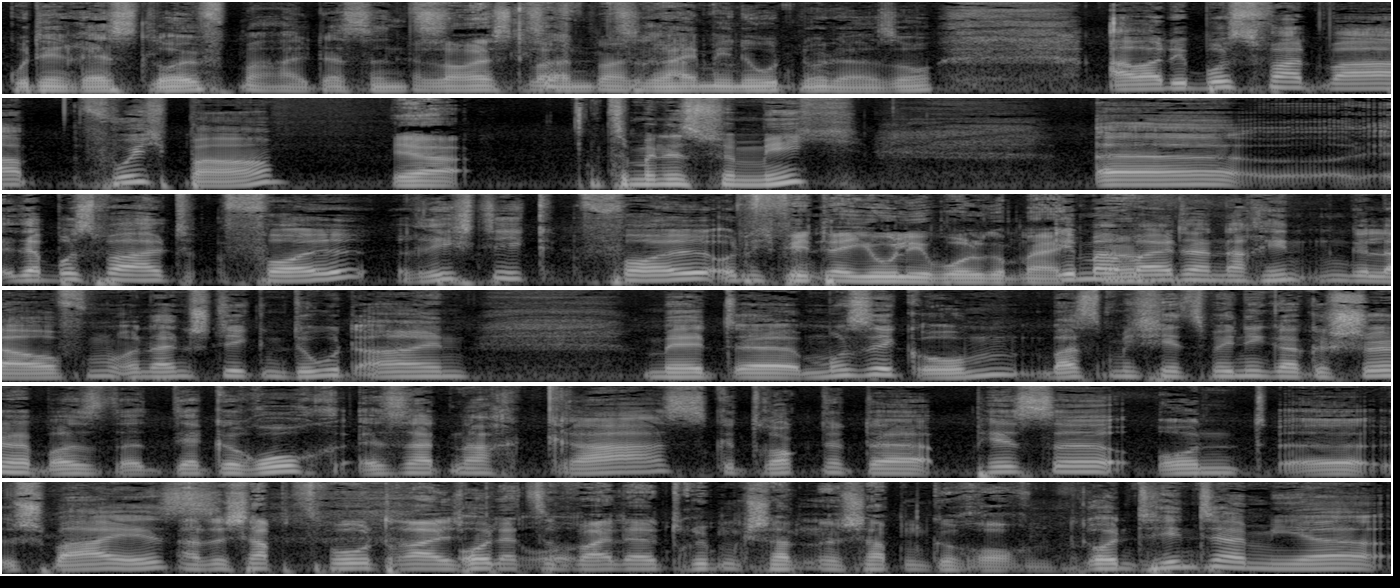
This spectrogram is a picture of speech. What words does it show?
gut, den Rest läuft man halt, das sind, Rest sind man, drei ja. Minuten oder so. Aber die Busfahrt war furchtbar, Ja. zumindest für mich. Äh, der Bus war halt voll, richtig voll und ich bin 4. Juli wohlgemerkt. immer ne? weiter nach hinten gelaufen und dann stieg ein Dude ein mit äh, Musik um, was mich jetzt weniger gestört hat. Also der Geruch, es hat nach Gras, getrockneter Pisse und äh, Schweiß. Also ich habe zwei, drei Und- Plätze weiter drüben gestanden und ich habe ihn gerochen. und hinter mir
